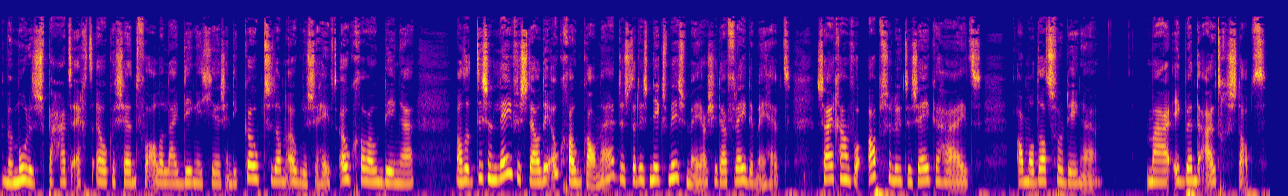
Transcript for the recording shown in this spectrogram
mijn moeder spaart echt elke cent voor allerlei dingetjes. En die koopt ze dan ook. Dus ze heeft ook gewoon dingen. Want het is een levensstijl die ook gewoon kan. Hè? Dus er is niks mis mee als je daar vrede mee hebt. Zij gaan voor absolute zekerheid. Allemaal dat soort dingen. Maar ik ben eruit gestapt.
